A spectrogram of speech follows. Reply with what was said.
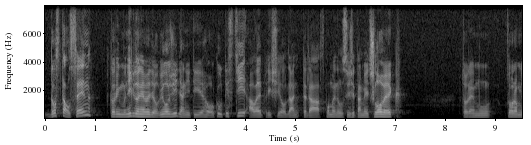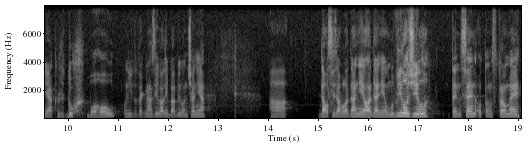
dostal sen, ktorý mu nikto nevedel vyložiť, ani tí jeho okultisti, ale prišiel, daň, teda spomenul si, že tam je človek, ktorému, ktorom je akože duch bohov, oni to tak nazývali, babylončania, a dal si zavolať Daniela, Daniel mu vyložil ten sen o tom strome,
